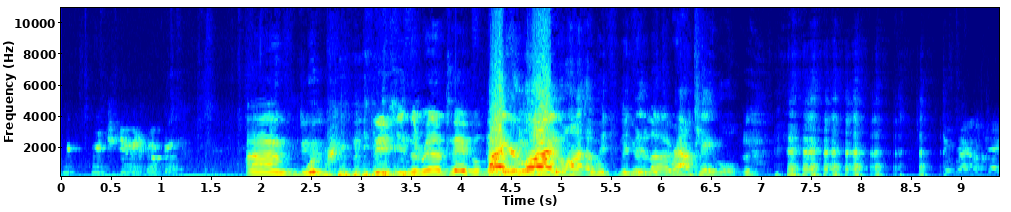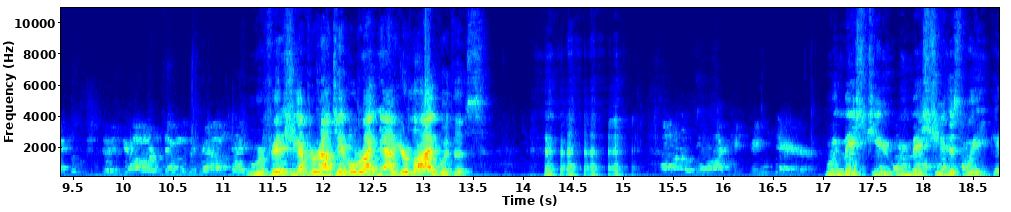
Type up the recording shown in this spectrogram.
What you doing, hooker? I'm do- finishing the round table. Hi, you're live on uh, with with, You're the, with the round table. The round table? Uh, y'all aren't done with the round table? We're finishing up the round table right now. You're live with us. Oh, well, I could be there. We missed you. We missed you this week. I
